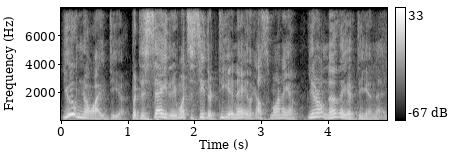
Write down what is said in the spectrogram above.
You have no idea. But to say that he wants to see their DNA, look how smart I am. You don't know they have DNA.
